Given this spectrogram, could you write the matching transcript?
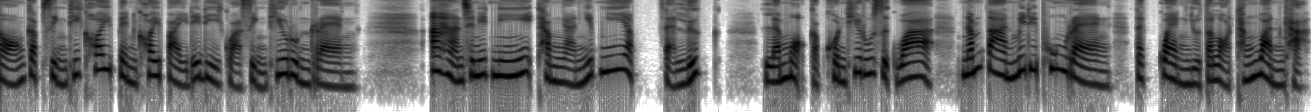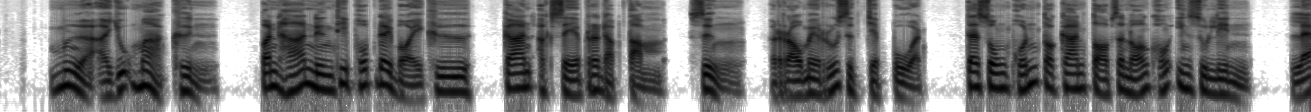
นองกับสิ่งที่ค่อยเป็นค่อยไปได้ดีกว่าสิ่งที่รุนแรง อาหารชนิดนี้ทำงานเงียบๆแต่ลึก และเหมาะกับคนที่รู้สึกว่าน้ำตาลไม่ได้พุ่งแรง แต่แกว่งอยู่ตลอดทั้งวันค่ะ เมื่ออายุมากขึ้น ปัญหาหนึ่งที่พบได้บ่อยคือ การอักเสบระดับต่ำซึ่งเราไม่รู้สึกเจ็บปวด แต่ส่งผลต่อการตอบสนองของอินซูลิน และ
